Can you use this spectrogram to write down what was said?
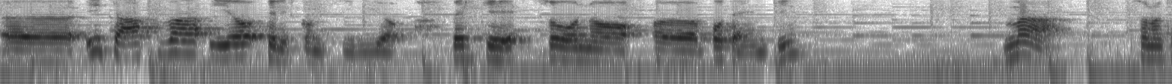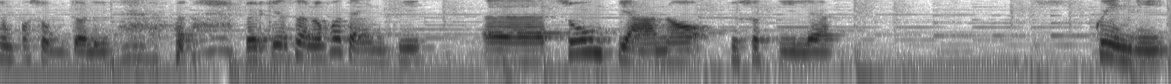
Uh, I tattva io te li sconsiglio perché sono uh, potenti ma sono anche un po' subdoli perché sono potenti uh, su un piano più sottile quindi,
